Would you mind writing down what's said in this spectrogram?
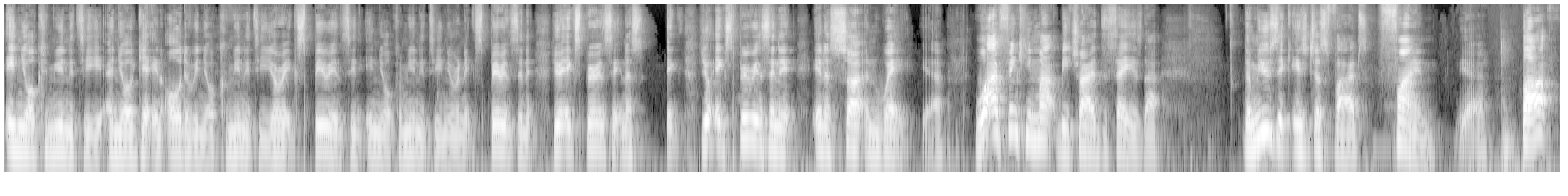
in your community and you're getting older in your community you're experiencing in your community and you're experiencing it you're experiencing it in a you're experiencing it in a certain way yeah what i think he might be trying to say is that the music is just vibes fine yeah but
